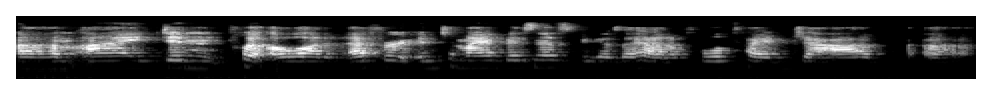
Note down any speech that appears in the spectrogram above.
Um, I didn't put a lot of effort into my business because I had a full time job. Um,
